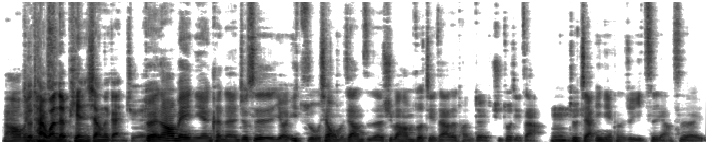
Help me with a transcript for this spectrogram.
然后就台湾的偏乡的感觉。，对，然后每年可能就是有一组像我们这样子的去帮他们做结扎的团队去做结扎，嗯，就这样一年可能就一次两次而已。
